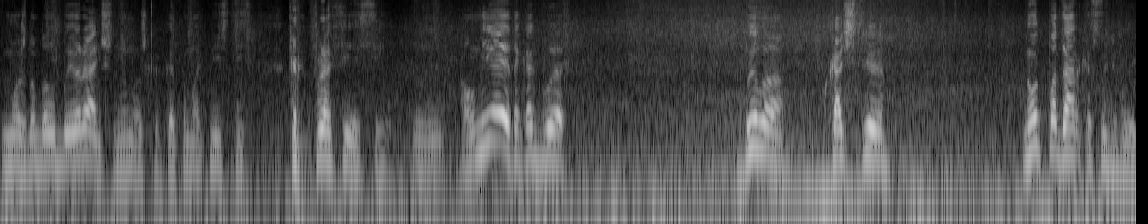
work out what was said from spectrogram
можно было бы и раньше немножко к этому отнестись, как к профессии. А у меня это как бы было в качестве, ну вот подарка судьбы,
